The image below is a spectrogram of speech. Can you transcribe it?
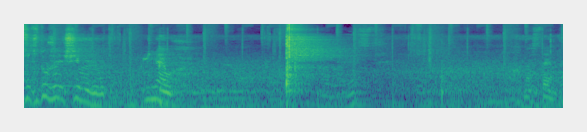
Dosyć dużej siły, żeby to minęło. Jest. Następny.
